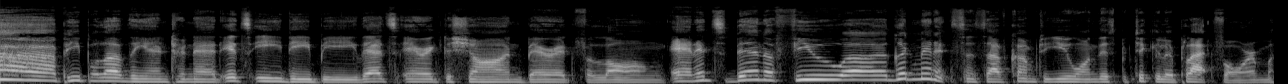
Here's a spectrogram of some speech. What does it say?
Ah, people of the internet, it's EDB. That's Eric Deshawn Barrett for long. And it's been a few uh, good minutes since I've come to you on this particular platform.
